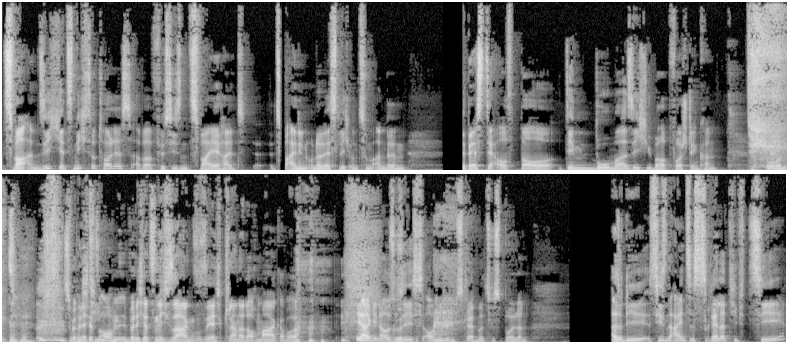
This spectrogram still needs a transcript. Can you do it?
zwar an sich jetzt nicht so toll ist, aber für Season 2 halt äh, zum einen unerlässlich und zum anderen der beste Aufbau, dem wo man sich überhaupt vorstellen kann. Und Das würde ich jetzt auch würde ich jetzt nicht sagen, so sehr ich Klana auch mag, aber Ja, genau, so Gut. sehe ich es auch nicht, um es gleich mal zu spoilern. Also die Season 1 ist relativ zäh.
